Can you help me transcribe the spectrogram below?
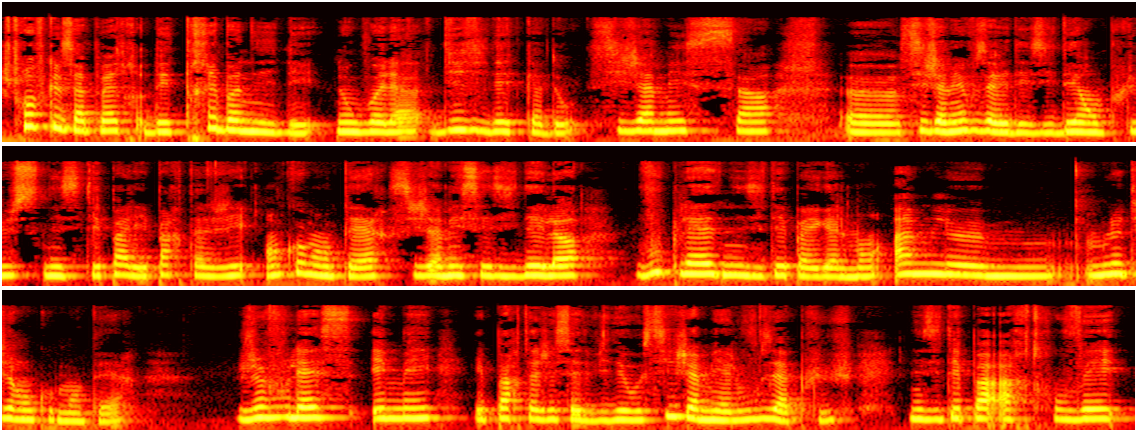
Je trouve que ça peut être des très bonnes idées. Donc voilà, 10 idées de cadeaux. Si jamais ça, si jamais vous avez des idées en plus, n'hésitez pas à les partager en commentaire. Si jamais ces idées-là vous plaisent, n'hésitez pas également à me le, dire en commentaire. Je vous laisse aimer et partager cette vidéo si jamais elle vous a plu. N'hésitez pas à retrouver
